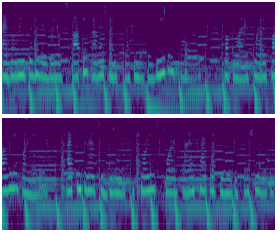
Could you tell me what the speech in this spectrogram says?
I believe this is a way of stopping others from expressing their beliefs and styles of life, whether positive or negative. I consider it to be notorious towards our impact on humans, especially with it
